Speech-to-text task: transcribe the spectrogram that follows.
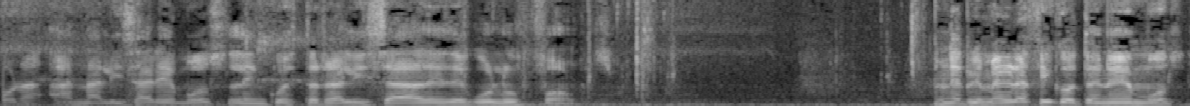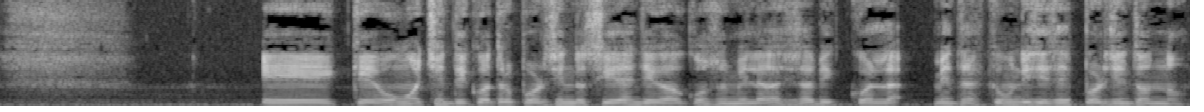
Ahora analizaremos la encuesta realizada desde Google Forms. En el primer gráfico tenemos eh, que un 84% sí han llegado a consumir la gaseosa Bicola, mientras que un 16% no.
